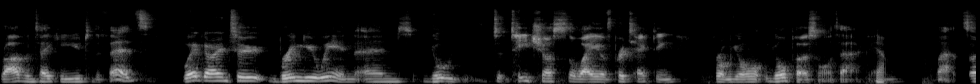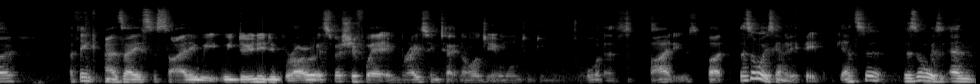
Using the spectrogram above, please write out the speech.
Rather than taking you to the feds, we're going to bring you in and you'll teach us the way of protecting from your your personal attack. Yeah. That. So I think as a society, we, we do need to grow, especially if we're embracing technology and wanting to move forward as societies. But there's always going to be people against it. There's always, and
